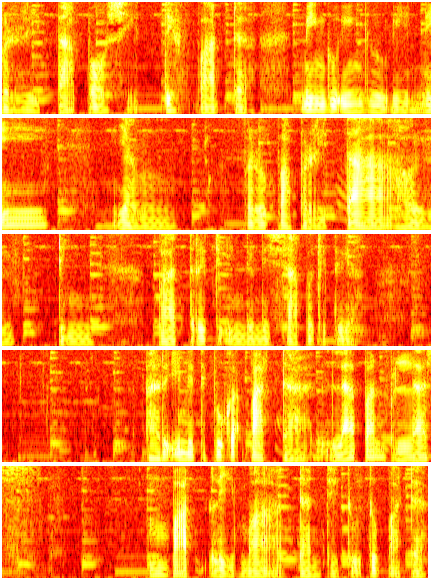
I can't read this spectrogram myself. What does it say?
berita positif pada minggu-minggu ini yang berupa berita holding baterai di Indonesia begitu ya. Hari ini dibuka pada 18.45 dan ditutup pada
